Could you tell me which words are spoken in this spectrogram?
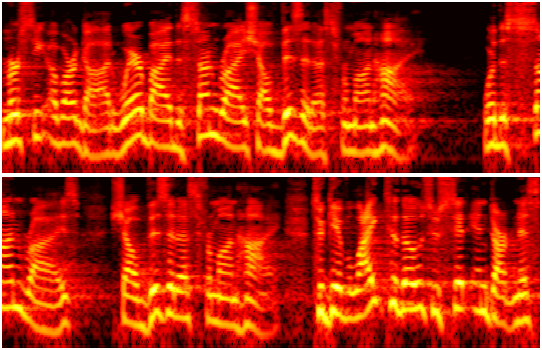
mercy of our God, whereby the sunrise shall visit us from on high, where the sunrise shall visit us from on high, to give light to those who sit in darkness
